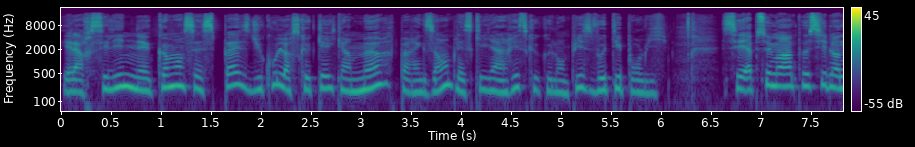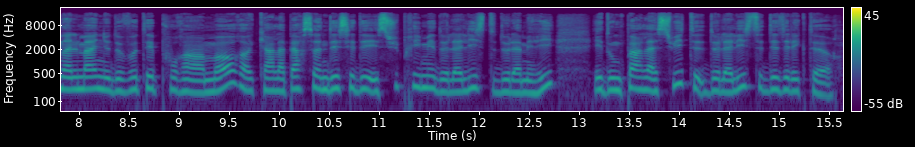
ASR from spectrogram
Et alors Céline, comment ça se passe du coup lorsque quelqu'un meurt, par exemple? Est-ce qu'il y a un risque que l'on puisse voter pour lui? C'est absolument impossible en Allemagne de voter pour un mort car la personne décédée est supprimée de la liste de la mairie et donc par la suite de la liste des électeurs.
